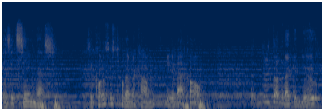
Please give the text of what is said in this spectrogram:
is that seeing this is the closest he'll ever come to being back home. There's nothing I can do.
